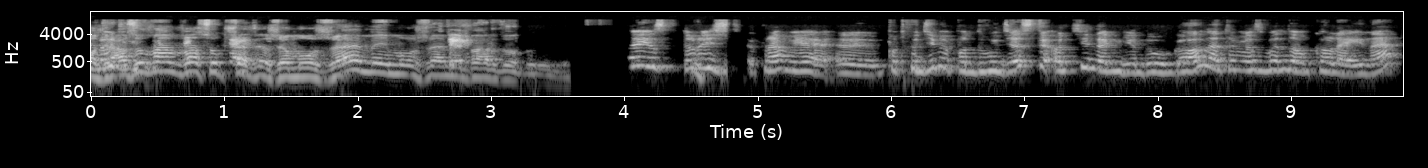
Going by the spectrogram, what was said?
od razu wam was uprzedzę, że możemy, możemy bardzo długo. To jest któryś prawie, y, podchodzimy pod 20 odcinek niedługo, natomiast będą kolejne.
